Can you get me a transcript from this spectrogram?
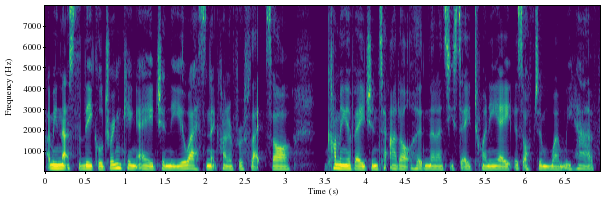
I mean, that's the legal drinking age in the US and it kind of reflects our coming of age into adulthood. And then, as you say, 28 is often when we have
